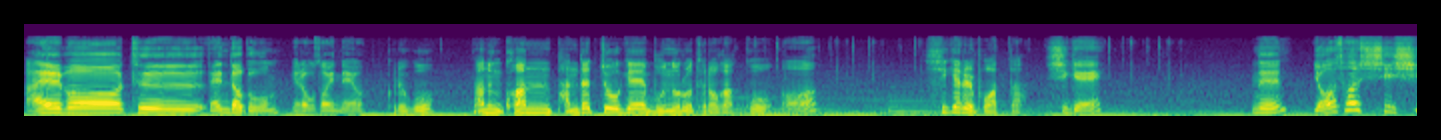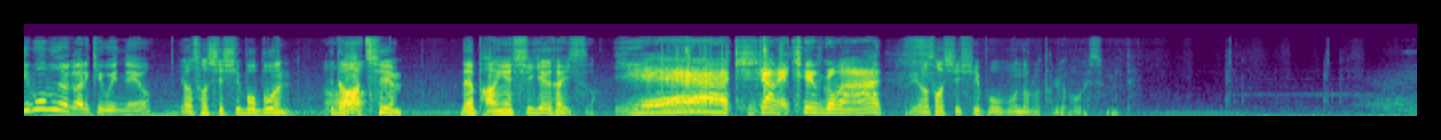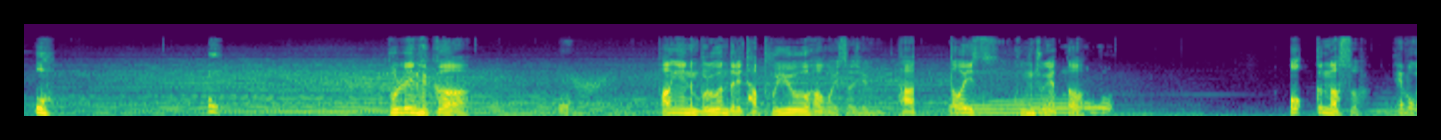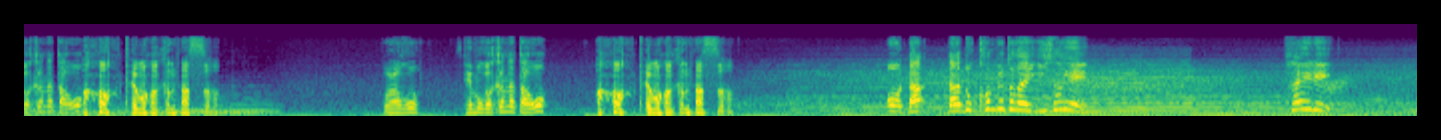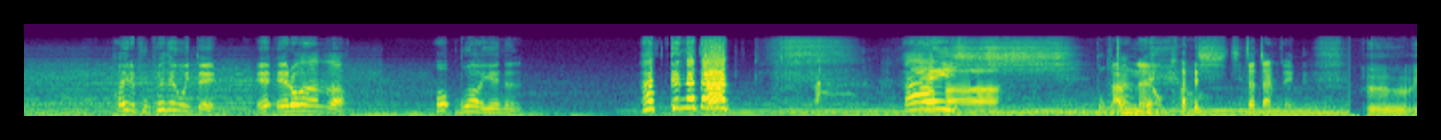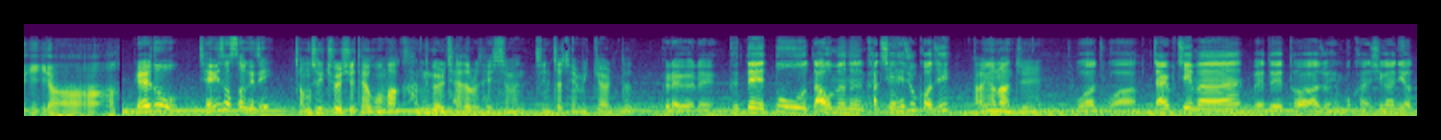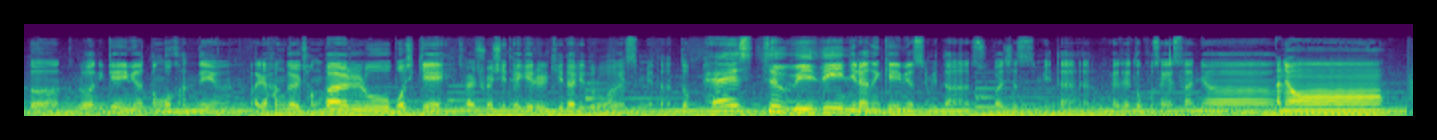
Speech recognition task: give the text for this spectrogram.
알버트 밴더붐이라고 써 있네요. 그리고 나는 관 반대쪽의 문으로 들어갔고 어 시계를 보았다. 시계는 6시 15분을 가리키고 있네요. 6시 15분. 근데 어. 아침 내 방에 시계가 있어. 예, 기가 막히는구만. 6시 15분으로 돌려보겠습니다. 오! 오! 돌리니까 방에 있는 물건들이 다 부유하고 있어 지금. 다 떠 있어. 공중에 떠. 어, 끝났어. 데모가 끝났다고? 어, 데모가 끝났어. 뭐라고? 데모가 끝났다고? 어, 데모가 끝났어. 어, 나 나도 컴퓨터가 이상해. 파일이 파일이 부패되고 있대. 에, 에러가 난다. 어, 뭐야 얘는? 아, 끝났다! 아이씨. 너무 짧네, 짧네. 진짜 짧네. 으야 그래도 재밌었어, 그지? 정식 출시되고 막 한글 제대로 돼 있으면 진짜 재밌게 할 듯. 그래 그래. 그때 또 나오면은 같이 해줄 거지? 당연하지. 좋아 좋아. 짧지만 매드헤터 아주 행복한 시간이었던 그런 게임이었던 것 같네요. 빨리 한글 정발로 멋있게 잘 출시되기를 기다리도록 하겠습니다. 또 패스트 위드인이라는 게임이었습니다. 수고하셨습니다. 매드헤터 고생했어. 안녕. 안녕.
